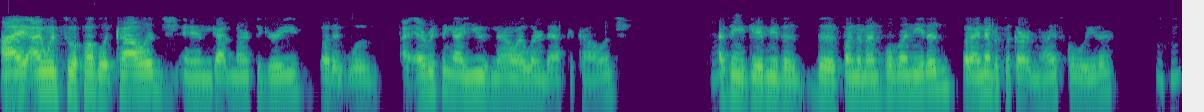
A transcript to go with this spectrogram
I, I went to a public college and got an art degree, but it was I, everything I use now I learned after college. I think it gave me the, the fundamentals I needed, but I never took art in high school either. Mhm.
